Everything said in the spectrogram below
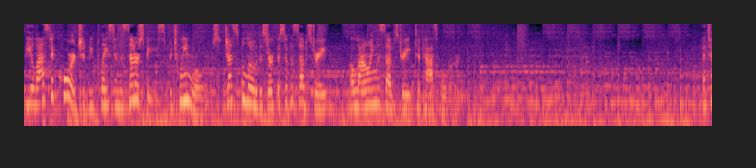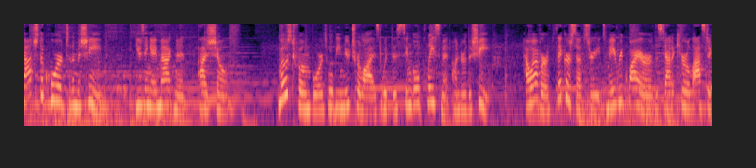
The elastic cord should be placed in the center space between rollers just below the surface of the substrate, allowing the substrate to pass over. Attach the cord to the machine using a magnet as shown. Most foam boards will be neutralized with this single placement under the sheet. However, thicker substrates may require the Staticure elastic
